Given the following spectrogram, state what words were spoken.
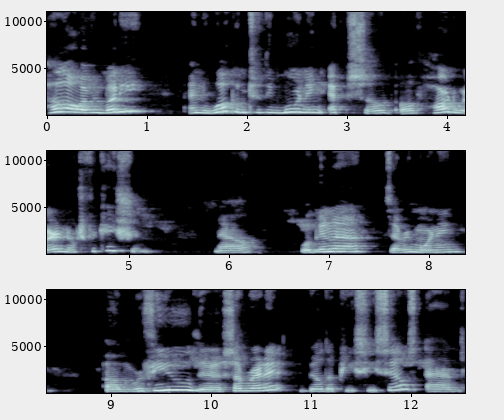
Hello, everybody, and welcome to the morning episode of Hardware Notification. Now, we're gonna, as every morning, um, review the subreddit Build a PC sales, and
